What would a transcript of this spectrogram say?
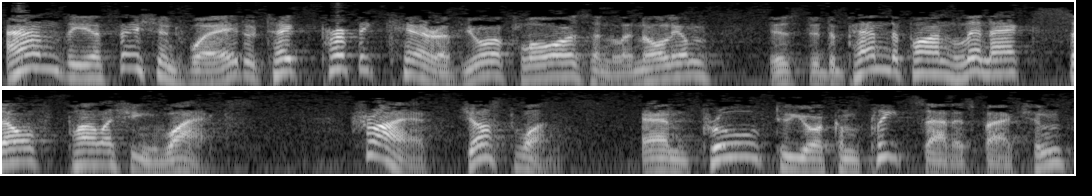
And the efficient way to take perfect care of your floors and linoleum is to depend upon Lin-X self-polishing wax. Try it just once and prove to your complete satisfaction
